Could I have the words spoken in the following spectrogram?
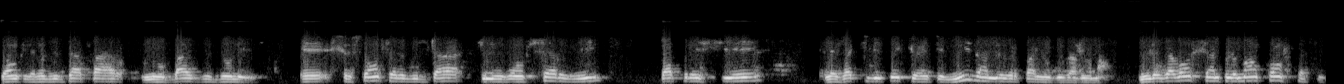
Donc, les résultats par nos bases de données. Et ce sont ces résultats qui nous ont servi d'apprécier les activités qui ont été mises en œuvre par le gouvernement. Nous les avons simplement constatées.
